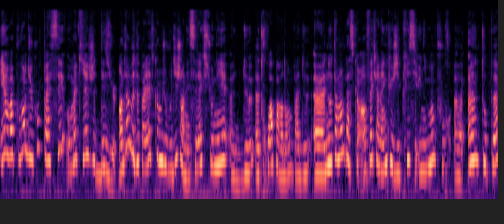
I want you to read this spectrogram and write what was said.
Et on va pouvoir du coup passer au maquillage des yeux. En termes de palette, comme je vous dis, j'en ai sélectionné euh, deux, euh, trois pardon, pas deux. Euh, notamment parce qu'en fait, il y en a une que j'ai prise, c'est uniquement pour un topper,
